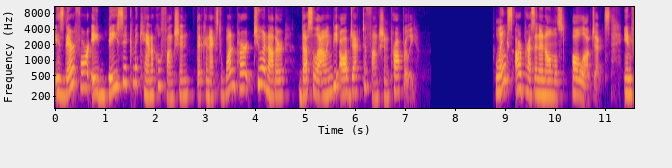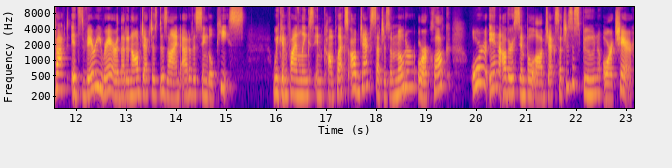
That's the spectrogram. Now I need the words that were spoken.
is therefore a basic mechanical function that connects one part to another, thus allowing the object to function properly. Links are present in almost all objects. In fact, it's very rare that an object is designed out of a single piece. We can find links in complex objects such as a motor or a clock, or in other simple objects such as a spoon or a chair.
